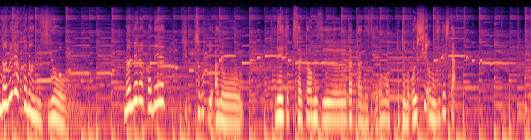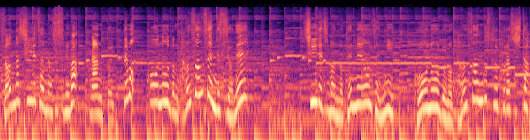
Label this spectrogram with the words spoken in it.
滑らかなんですよ。滑らかですごくあの冷却されたお水だったんですけどもとても美味しいお水でした。そんなシーレさんのおすすめは何といっても高濃度の炭酸泉ですよね。シーレ自慢の天然温泉に高濃度の炭酸ガスをプラスした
